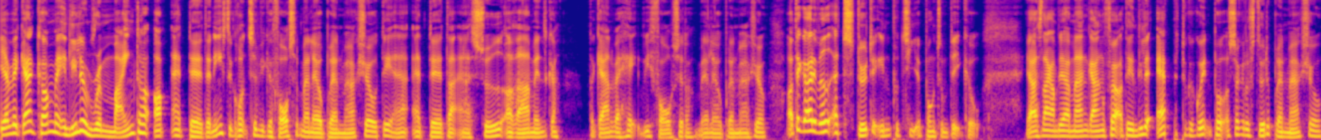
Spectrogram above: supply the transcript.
Jeg vil gerne komme med en lille reminder om, at øh, den eneste grund til, at vi kan fortsætte med at lave Brian Mørk Show, det er, at øh, der er søde og rare mennesker der gerne vil have, at vi fortsætter med at lave Brian Mørk Show. Og det gør de ved at støtte ind på tier.dk. Jeg har snakket om det her mange gange før, og det er en lille app, du kan gå ind på, og så kan du støtte Brian Mørk Show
